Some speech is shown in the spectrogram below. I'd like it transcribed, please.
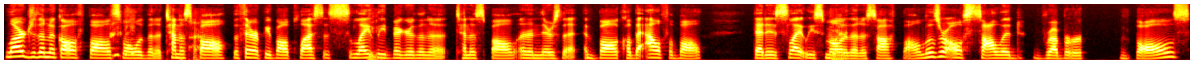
larger than a golf ball, smaller than a tennis ball. The Therapy Ball Plus is slightly bigger than a tennis ball. And then there's the a ball called the Alpha Ball that is slightly smaller Right. than a softball. And those are all solid rubber balls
